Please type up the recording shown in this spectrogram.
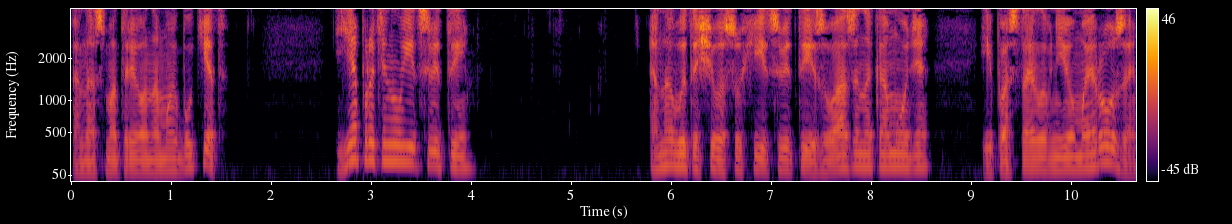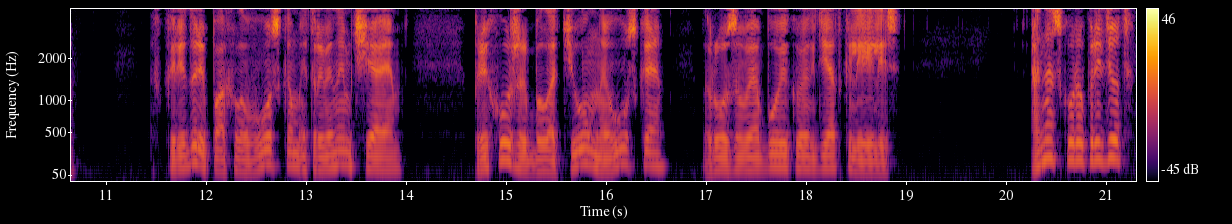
Она смотрела на мой букет. Я протянул ей цветы. Она вытащила сухие цветы из вазы на комоде и поставила в нее мои розы. В коридоре пахло воском и травяным чаем. Прихожая была темная, узкая, розовые обои кое-где отклеились. «Она скоро придет»,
